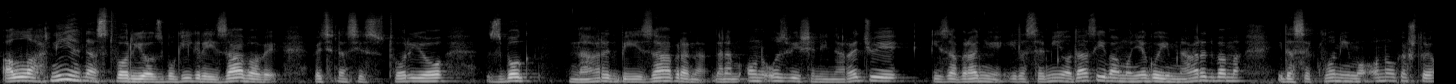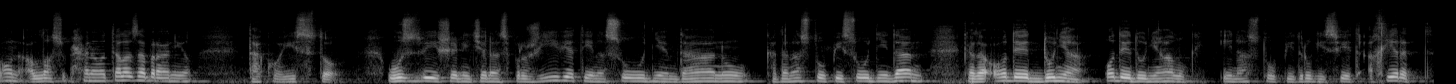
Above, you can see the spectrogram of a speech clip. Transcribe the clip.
Allah nije nas stvorio zbog igre i zabave, već nas je stvorio zbog naredbi i zabrana da nam on uzvišeni naređuje i zabranjuje i da se mi odazivamo njegovim naredbama i da se klonimo onoga što je on, Allah subhanahu wa ta'ala, zabranio. Tako isto uzvišeni će nas proživjeti na sudnjem danu, kada nastupi sudnji dan, kada ode dunja, ode dunjaluk i nastupi drugi svijet, ahiret.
